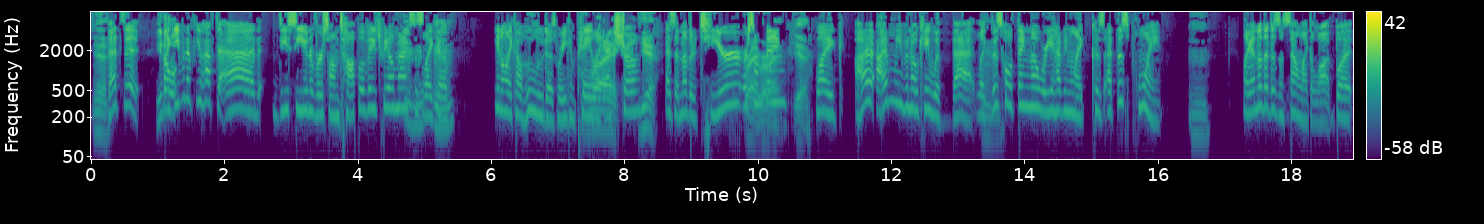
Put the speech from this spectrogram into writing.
Yeah. That's it. You know, like even if you have to add DC Universe on top of HBO Max, is Mhm, like mhm. a, you know, like how Hulu does, where you can pay like extra yeah. as another tier or right, something. Right, right. Yeah. Like I, I'm even okay with that. Like Mm. this whole thing though, where you're having like, because at this point, Mhm. like I know that doesn't sound like a lot, but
